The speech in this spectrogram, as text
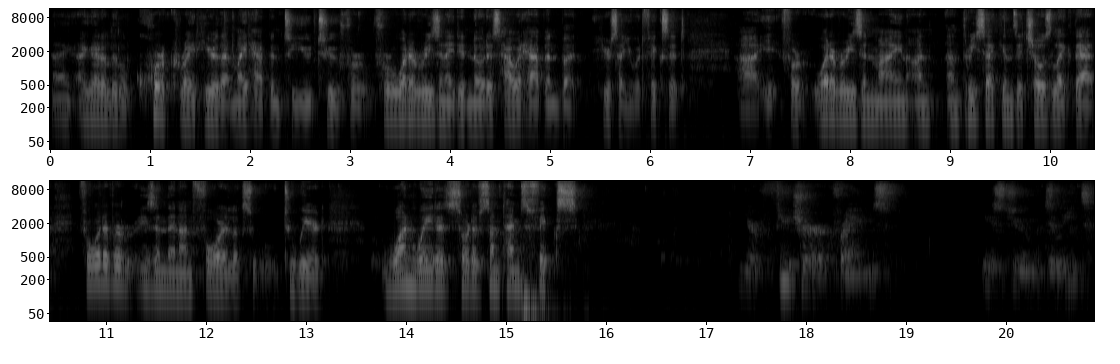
I, I got a little quirk right here that might happen to you too. For, for whatever reason, I didn't notice how it happened, but here's how you would fix it. Uh, it, for whatever reason, mine on, on three seconds, it shows like that. For whatever reason, then on four, it looks too weird. One way to sort of sometimes fix your future frames is to delete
